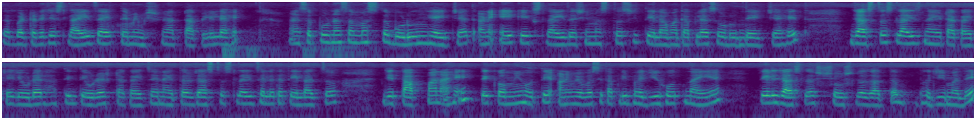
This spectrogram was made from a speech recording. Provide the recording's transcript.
तर बटाट्याचे स्लाईज आहेत त्या मी मिश्रणात टाकलेले आहे. आणि असं पूर्ण असं मस्त बुडवून घ्यायचे आहेत. आणि एक एक स्लाईज अशी मस्त अशी तेलामध्ये आपल्याला सोडून द्यायची आहेत. जास्त स्लाईज नाही टाकायचे. जेवढ्या राहतील तेवढ्याच टाकायचं. नाहीतर जास्त स्लाईज झालं तर तेलाचं जे तापमान आहे ते कमी होते आणि व्यवस्थित आपली भजी होत नाही आहे तेल जास्त शोषलं जातं भजीमध्ये.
